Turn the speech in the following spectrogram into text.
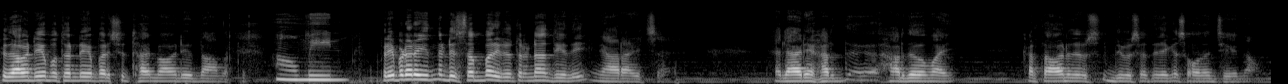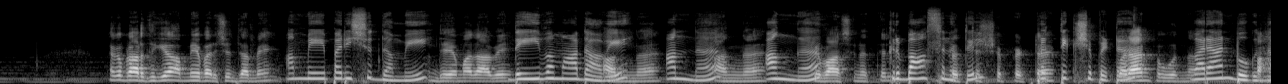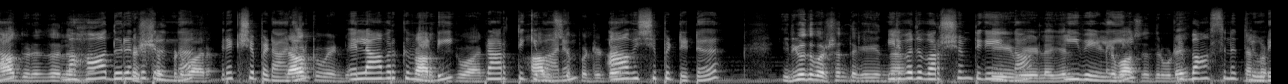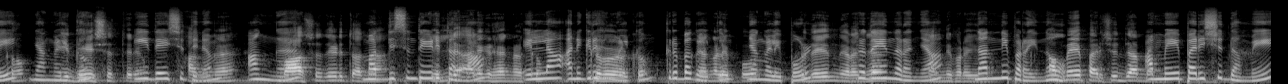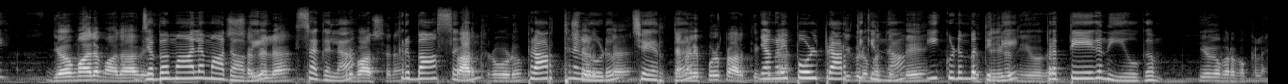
പിതാവിന്റെയും പുത്രന്റെയും പരിശുദ്ധാത്മാവിന്റെയും നാമത്തിൽ. പ്രിയപ്പെട്ടവരെ ഇന്ന് ഡിസംബർ ഇരുപത്തിരണ്ടാം തീയതി ഞായറാഴ്ച. എല്ലാവരെയും ഹർദ ഹാർദവുമായി കർത്താവിന്റെ ദിവസ ദിവസത്തിലേക്ക് സ്വാഗതം ചെയ്യുന്നു. നമുക്ക് പ്രാർത്ഥിക്കുക. അമ്മേ പരിശുദ്ധമ്മേ. അമ്മേ പരിശുദ്ധമ്മേ. ദേവമാതാവേ ദൈവമാതാവേ അന്ന് അങ്ങ് അങ്ങ് കൃപാസനത്തിൽ കൃപാസനത്തിൽ പ്രത്യക്ഷപ്പെട്ട് വരാൻ പോകുന്ന വരാൻ പോകുന്ന മഹാദുരന്തത്തിൽ നിന്ന് രക്ഷപ്പെടാനും എല്ലാവർക്കും വേണ്ടി പ്രാർത്ഥിക്കുവാനും ആവശ്യപ്പെട്ടിട്ട് ഇരുപത് വർഷം തികയുന്ന ഇരുപത് വർഷം തികയുന്ന ഈ വേളയിൽ കൃപാസനത്തിലൂടെ കൃപാസനത്തിലൂടെ ഈ ദേശത്തിനും അങ്ങ് മധ്യസ്ഥം തേടി എല്ലാ തന്ന എല്ലാ അനുഗ്രഹങ്ങൾക്കും കൃപകൾക്കും ഞങ്ങളിപ്പോൾ ഹൃദയം നിറഞ്ഞ നന്ദി പറയുന്നു. അമ്മേ പരിശുദ്ധ അമ്മേ. പരിശുദ്ധമ്മേ. മാതാവേ. ജപമാല മാതാവേ. സകല കൃപാസനം പ്രാർത്ഥനകളോടും ചേർത്ത് ഞങ്ങളിപ്പോൾ പ്രാർത്ഥിക്കുന്ന ഈ കുടുംബത്തിന്റെ പ്രത്യേക നിയോഗം. നിയോഗം മക്കളെ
